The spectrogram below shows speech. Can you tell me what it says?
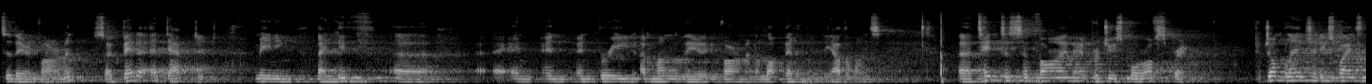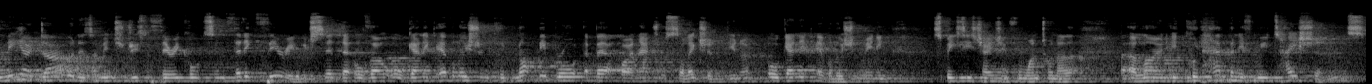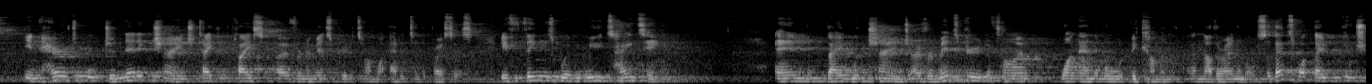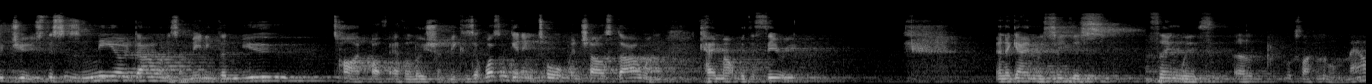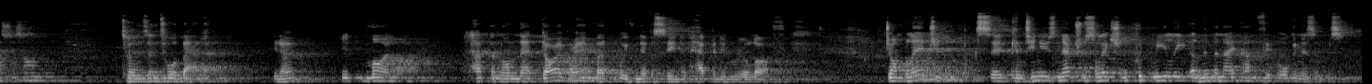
to their environment, so better adapted, meaning they live uh, and, and, and breed among their environment a lot better than the other ones, uh, tend to survive and produce more offspring. John Blanchard explains Neo Darwinism introduced a theory called synthetic theory, which said that although organic evolution could not be brought about by natural selection, you know, organic evolution meaning species changing from one to another uh, alone, it could happen if mutations, inheritable genetic change taking place over an immense period of time, were added to the process. If things were mutating and they would change over an immense period of time, one animal would become an, another animal. So that's what they introduced. This is neo Darwinism, meaning the new type of evolution, because it wasn't getting taught when Charles Darwin came up with the theory. And again, we see this thing with a, looks like a little mouse or something, turns into a bat. You know, it might happen on that diagram, but we've never seen it happen in real life. John Blanchard said, continues natural selection could merely eliminate unfit organisms.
